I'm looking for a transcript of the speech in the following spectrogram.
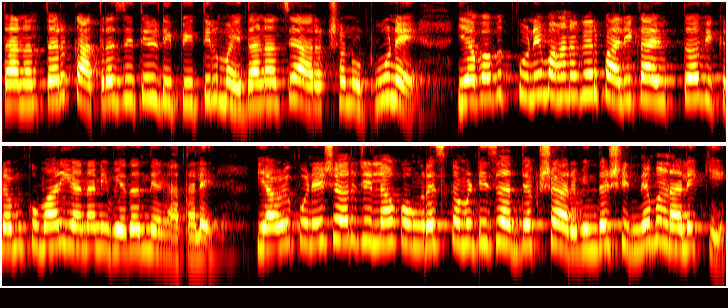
त्यानंतर कात्रज येथील डीपीतील मैदानाचे आरक्षण उठवू नये याबाबत पुणे महानगरपालिका आयुक्त विक्रम कुमार यांना निवेदन देण्यात आले. यावेळी पुणे शहर जिल्हा काँग्रेस कमिटीचे अध्यक्ष अरविंद शिंदे म्हणाले की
